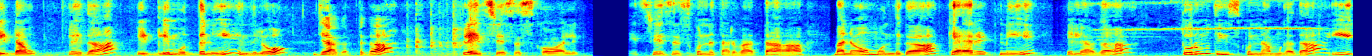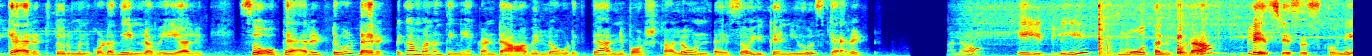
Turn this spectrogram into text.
ఈ డవ్ లేదా ఇడ్లీ ముద్దని ఇందులో జాగ్రత్తగా ప్లేస్ చేసేసుకోవాలి. ప్లేస్ చేసేసుకున్న తర్వాత మనం ముందుగా క్యారెట్ని ఇలాగా తురుము తీసుకున్నాం కదా ఈ క్యారెట్ తురుముని కూడా దీనిలో వేయాలి. సో క్యారెట్ డైరెక్ట్గా మనం తినే కంటే ఆవిరిలో ఉడికితే అన్ని పోషకాలు ఉంటాయి. So you can use carrot. మనం ఈ ఇడ్లీ మూతని కూడా ప్లేస్ చేసేసుకొని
